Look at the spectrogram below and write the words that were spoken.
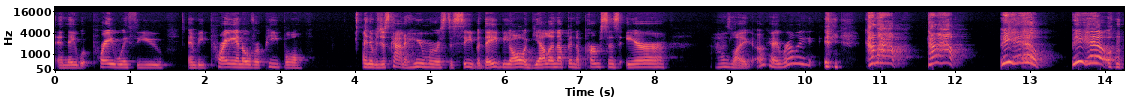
and they would pray with you and be praying over people, and it was just kind of humorous to see. But they'd be all yelling up in the person's ear. I was like, okay, really? come out, come out, be healed be healed.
